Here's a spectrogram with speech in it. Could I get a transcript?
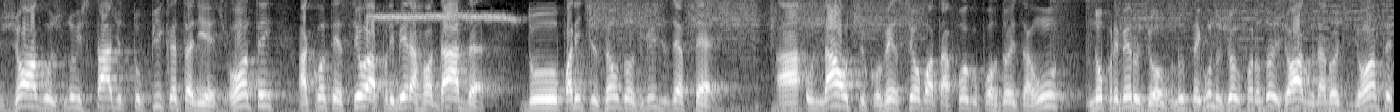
jogos no estádio Tupi Cantanhede. Ontem aconteceu a primeira rodada do Parintizão 2017. Ah, o Náutico venceu o Botafogo por 2 a 1 no primeiro jogo. No segundo jogo foram dois jogos na noite de ontem.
